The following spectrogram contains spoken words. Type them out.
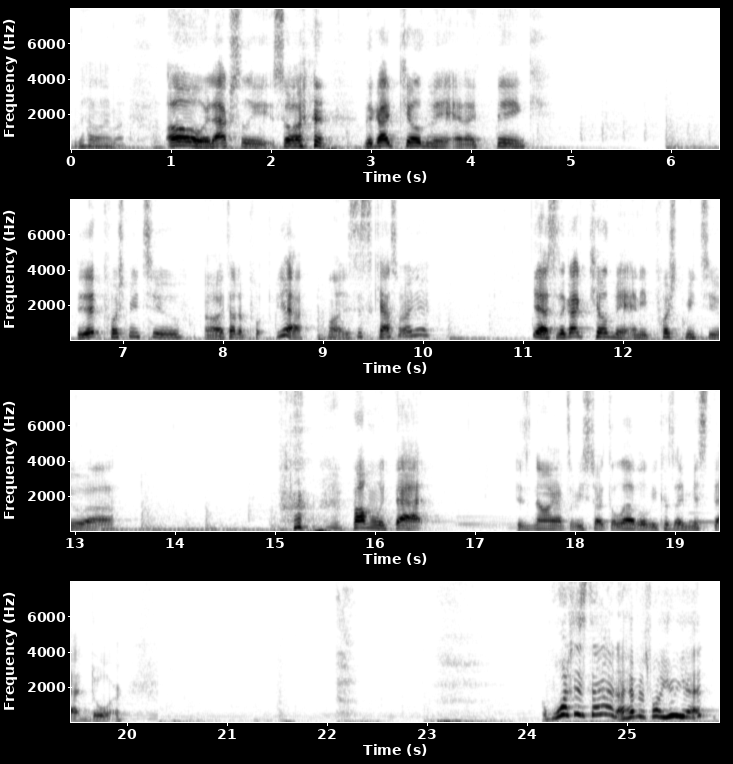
Where the hell am I? Oh, it actually so The guy killed me, and I think... Did it push me to... Oh, I thought it put... Yeah. Hold on. Is this the castle right here? Yeah, so the guy killed me, and he pushed me to... Uh... Problem with that is now I have to restart the level because I missed that door. What is that? I haven't fought you yet.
